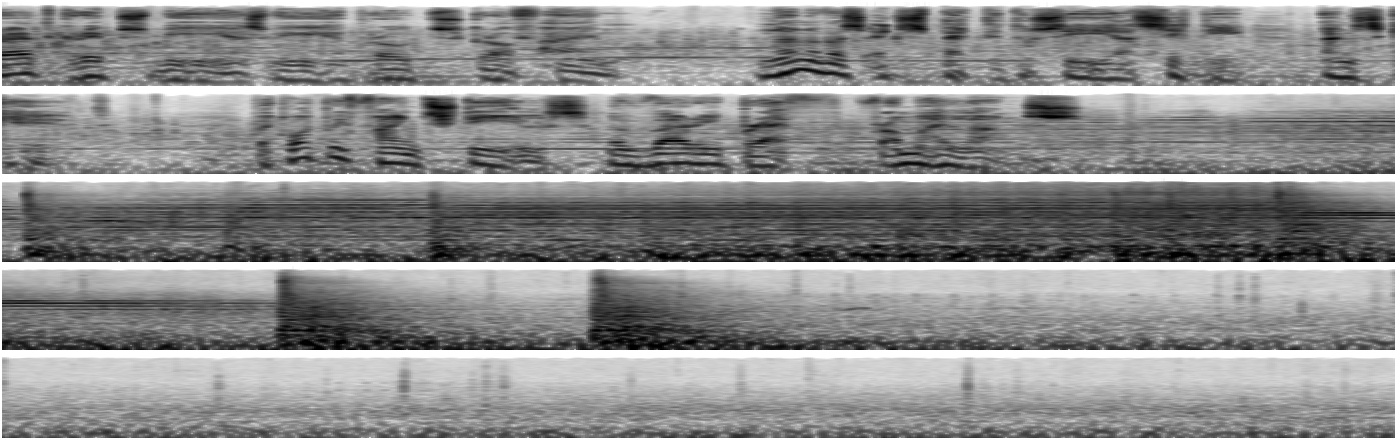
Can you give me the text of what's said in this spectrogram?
Dread grips me as we approach Grofheim. None of us expected to see a city unscathed. But what we find steals the very breath from my lungs.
